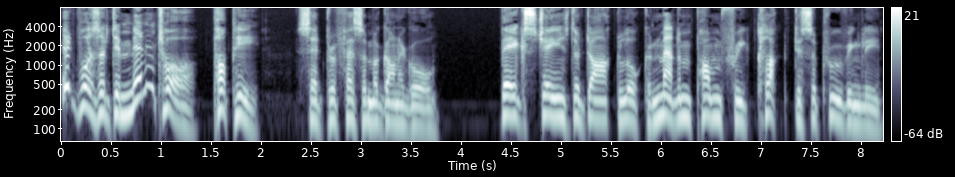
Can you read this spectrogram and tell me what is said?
It was a Dementor, Poppy, said Professor McGonagall. They exchanged a dark look, and Madame Pomfrey clucked disapprovingly.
